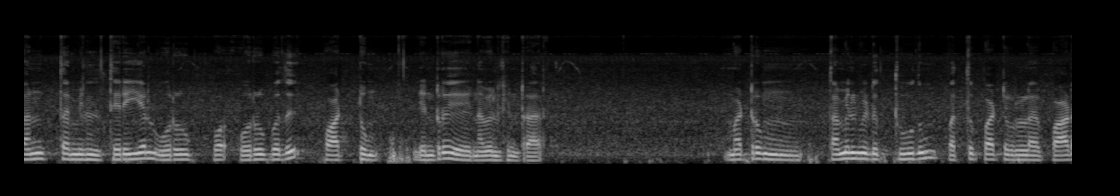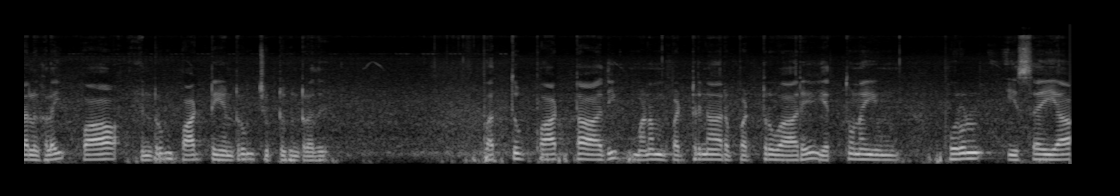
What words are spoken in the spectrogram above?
தன் தமிழ் தெரியல் ஒரு ப- ஒருபது பாட்டும் என்று நவில்கின்றார் மற்றும் தமிழ்மிடு தூதும் பத்துப்பாட்டில் உள்ள பாடல்களை பா என்றும் பாட்டு என்றும் சுட்டுகின்றது. பத்து பாட்டாதி மனம் பற்றினார் பற்றுவாரே எத்துணையும் பொருள் இசையா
